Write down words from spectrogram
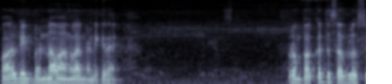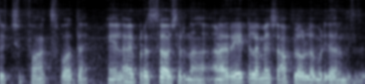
பார்கெயின் பண்ணால் வாங்கலாம்னு நினைக்கிறேன். அப்புறம் பக்கத்து ஷாப்பில் சுவிட்ச் ஃபாக்ஸ் பார்த்தேன். எல்லாமே ப்ரெஸ்ஸாக வச்சுருந்தாங்க. ஆனால் ரேட் எல்லாமே ஷாப்பில் உள்ள முடி தான் இருந்துச்சு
